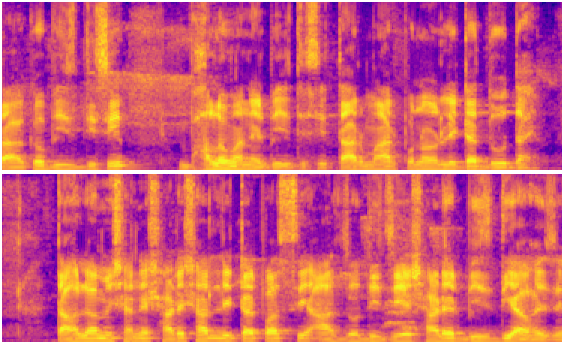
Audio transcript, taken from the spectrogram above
তাকেও বীজ দিছি, ভালো মানের বীজ দিছি। তার মার পনেরো লিটার দুধ দেয়। তাহলে আমি সেখানে সাড়ে সাত লিটার পাচ্ছি, আর যদি যে সারের বীজ দেওয়া হয়েছে,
